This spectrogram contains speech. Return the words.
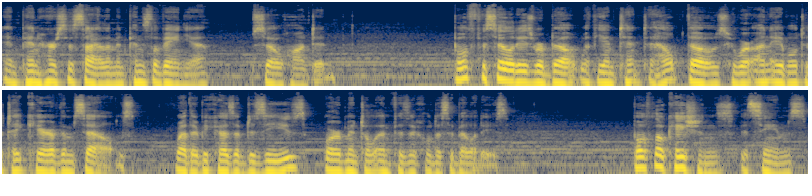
and Pennhurst Asylum in Pennsylvania so haunted? Both facilities were built with the intent to help those who were unable to take care of themselves whether because of disease or mental and physical disabilities. Both locations, it seems,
